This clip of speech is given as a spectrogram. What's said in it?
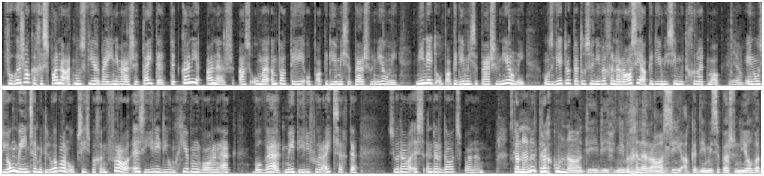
veroorsaak 'n gespanne atmosfeer by universiteite. Dit kan nie anders as om 'n impak te hê op akademiese personeel nie. Nie net op akademiese personeel nie. Ons weet ook dat ons 'n nuwe generasie akademici moet grootmaak. Ja. En ons jong mense met loopbaanopsies begin vra, is hierdie die omgewing waarin ek wil werk met hierdie vooruitsigte? So daar is inderdaad spanning. Ons kan nou net terugkom na die die nuwe generasie akademiese personeel wat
